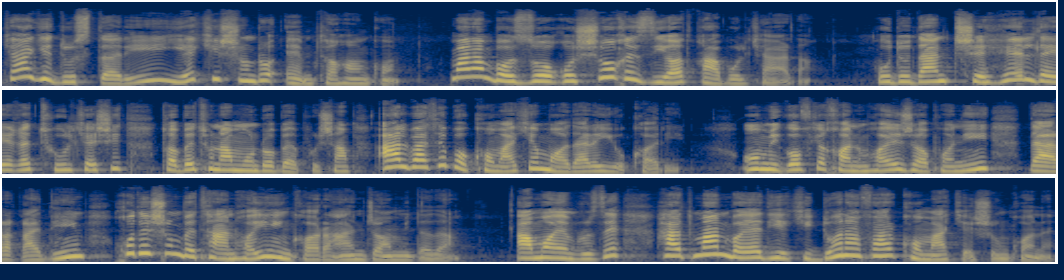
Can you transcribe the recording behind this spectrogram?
که اگه دوست داری یکیشون رو امتحان کن. منم با ذوق و شوق زیاد قبول کردم. حدودا چهل دقیقه طول کشید تا بتونم اون رو بپوشم. البته با کمک مادر یوکاری. اون می‌گفت که خانم های ژاپنی در قدیم خودشون به تنهایی این کار رو انجام می‌دادن. اما امروزه حتما باید یکی دو نفر کمکشون کنه.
